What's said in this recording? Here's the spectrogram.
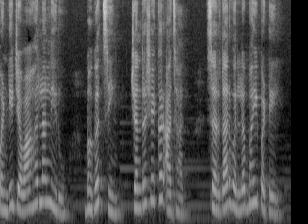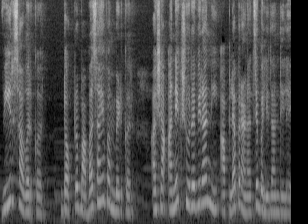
पंडित जवाहरलाल नेहरू भगतसिंग चंद्रशेखर आझाद सरदार वल्लभभाई पटेल वीर सावरकर डॉक्टर बाबासाहेब आंबेडकर अशा अनेक शूरवीरांनी आपल्या प्राणाचे बलिदान दिले.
